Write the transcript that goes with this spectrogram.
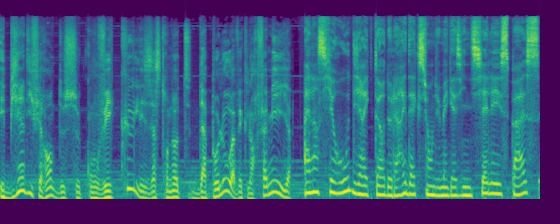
est bien différente de ce qu'ont vécu les astronautes d'Apollo avec leur famille. Alain Sirou, directeur de la rédaction du magazine Ciel et Espace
